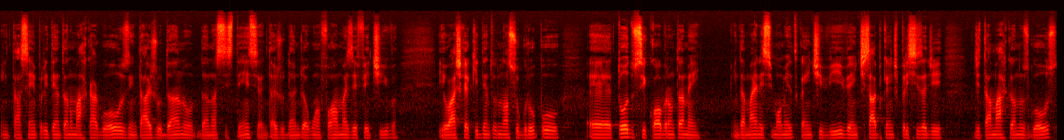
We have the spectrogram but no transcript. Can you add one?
em tá sempre tentando marcar gols, em estar tá ajudando, dando assistência, em estar tá ajudando de alguma forma mais efetiva. E eu acho que aqui dentro do nosso grupo é, todos se cobram também. Ainda mais nesse momento que a gente vive, a gente sabe que a gente precisa de estar de tá marcando os gols,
